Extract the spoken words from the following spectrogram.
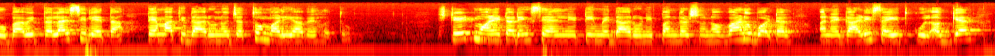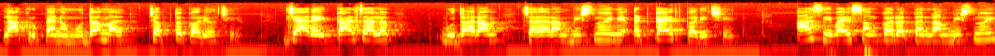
ધોબાવી તલાશી લેતા તેમાંથી દારૂનો જથ્થો મળી આવ્યો હતો. સ્ટેટ મોનિટરિંગ સેલની ટીમે દારૂની પંદરસો નવ્વાણું બોટલ અને ગાડી સહિત કુલ અગિયાર લાખ રૂપિયાનો મુદ્દામાલ જપ્ત કર્યો છે, જ્યારે કાર ચાલક બુધારામ ચલારામ બિશ્નોઈની અટકાયત કરી છે. આ સિવાય શંકર રતનરામ બિશ્નોઈ,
